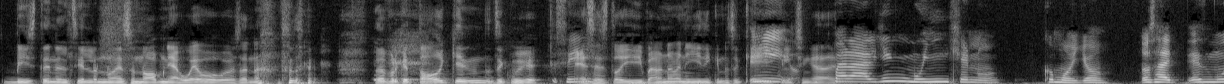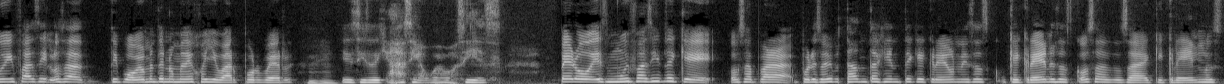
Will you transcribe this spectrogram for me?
viste en el cielo no es un ovni a huevo, güey. O sea, no, o sea, porque todo quieren, así como que Sí. es esto y van a venir y que no sé qué, y, Y que la chingada. para alguien muy ingenuo como yo, o sea, es muy fácil, o sea, tipo, obviamente no me dejo llevar por ver Ujú. y decir de que, ah, sí, a huevo, así es. Pero es muy fácil de que, o sea, para, por eso hay tanta gente que cree en esas, que cree en esas cosas, o sea, que cree en los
